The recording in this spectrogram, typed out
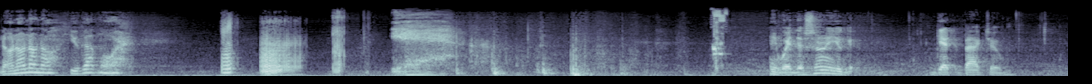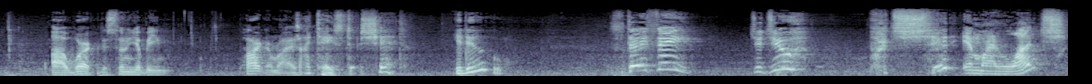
No, no, no, no. You got more. Yeah. Anyway, the sooner you get- get back to uh, work, the sooner you'll be partnerized. I taste shit. You do? Stacy, did you put shit in my lunch?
